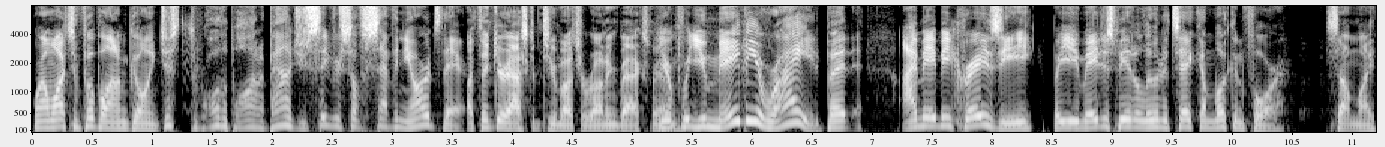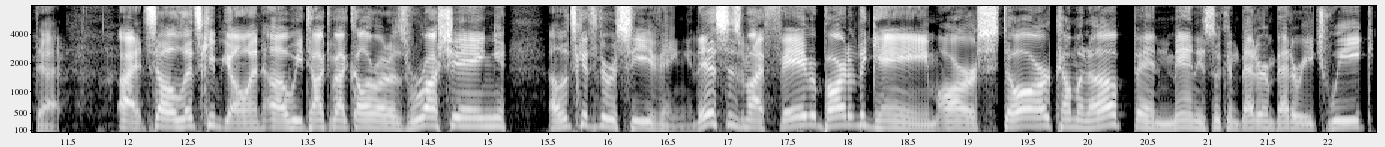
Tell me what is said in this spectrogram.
where I'm watching football and I'm going, just throw the ball out of bounds. You save yourself seven yards there. I think you're asking too much of running backs, man. You're, you may be right, but I may be crazy, but you may just be the lunatic I'm looking for. Something like that. All right, so let's keep going. Uh, we talked about Colorado's rushing. Uh, let's get to the receiving. This is my favorite part of the game. Our star coming up, and man, he's looking better and better each week.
